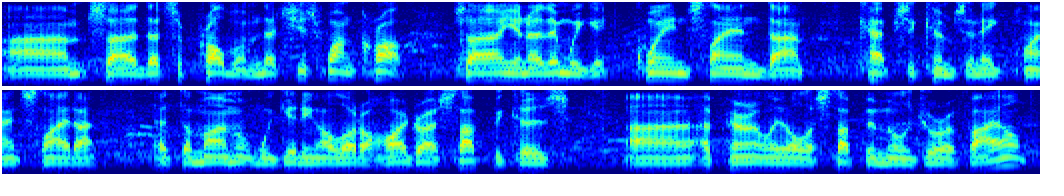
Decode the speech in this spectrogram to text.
Um, so that's a problem. That's just one crop. So you know, then we get Queensland uh, capsicums and eggplants later. At the moment, we're getting a lot of hydro stuff because uh, apparently all the stuff in Mildura failed.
